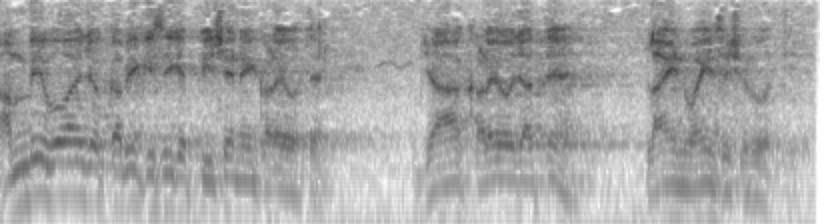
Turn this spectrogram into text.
हम भी वो हैं जो कभी किसी के पीछे नहीं खड़े होते। जहाँ खड़े हो जाते हैं, लाइन वहीं से शुरू होती है।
